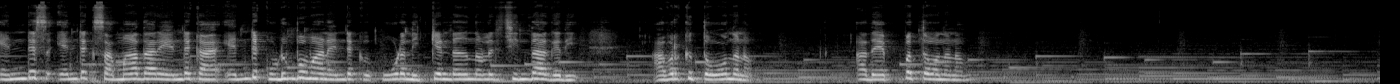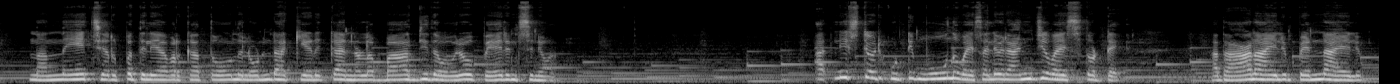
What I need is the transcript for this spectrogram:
എന്റെ എന്റെ സമാധാനം എന്റെ എന്റെ കുടുംബമാണ് എന്റെ കൂടെ നിൽക്കേണ്ടതെന്നുള്ളൊരു ചിന്താഗതി അവർക്ക് തോന്നണം. അതെപ്പോൾ തോന്നണം? നന്നേ ചെറുപ്പത്തിലെ അവർക്ക് ആ തോന്നൽ ഉണ്ടാക്കിയെടുക്കാനുള്ള ബാധ്യത ഓരോ പേരൻസിനുമാണ്. അറ്റ്ലീസ്റ്റ് ഒരു കുട്ടി മൂന്ന് വയസ്സ് അല്ലെങ്കിൽ ഒരു അഞ്ച് വയസ്സ് തൊട്ടേ. അതാണായാലും പെണ്ണായാലും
